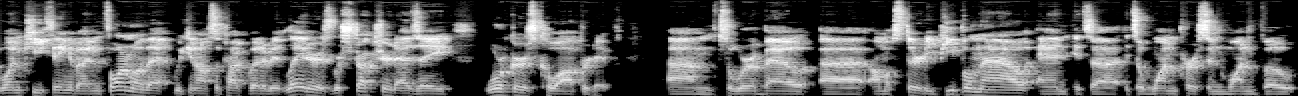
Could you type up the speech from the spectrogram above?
one key thing about Informal that we can also talk about a bit later is we're structured as a workers cooperative. Um, so we're about uh, almost 30 people now, and it's a it's a one person one vote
